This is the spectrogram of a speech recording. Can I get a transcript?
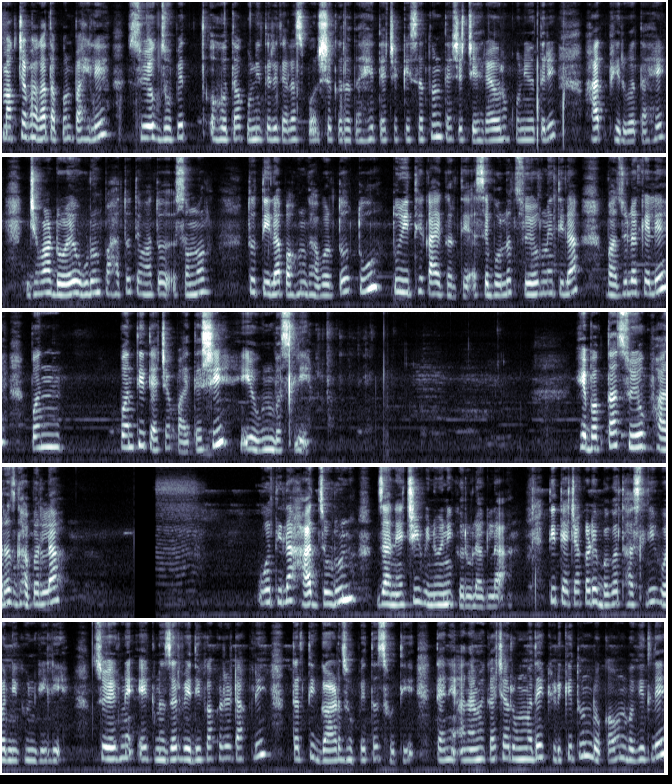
मागच्या भागात आपण पाहिले सुयोग झोपेत होता कोणीतरी त्याला स्पर्श करत आहे. त्याच्या केसातून त्याच्या चेहऱ्यावरून कोणीतरी हात फिरवत आहे. जेव्हा डोळे उघडून पाहतो तेव्हा तो समोर तो तिला पाहून घाबरतो तू तू इथे काय करते? असे बोलत सुयोगने तिला बाजूला केले पण पण ती त्याच्या पायथ्याशी येऊन बसली. हे बघताच सुयोग फारच घाबरला. व तिला हात जोडून जाण्याची विनवणी करू लागला. ती त्याच्याकडे बघत हसली व निघून गेली. सुयोगने एक नजर वेदिकाकडे टाकली तर ती गाढ झोपेतच होती. त्याने अनामिकाच्या रूममध्ये खिडकीतून डोकावून बघितले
